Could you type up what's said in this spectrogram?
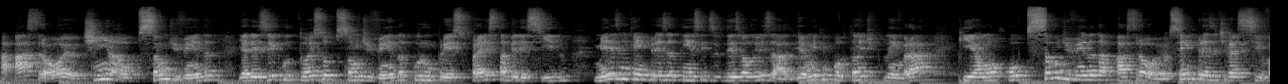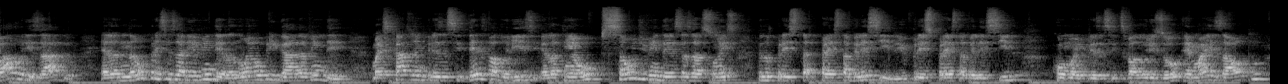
A Astra Oil tinha a opção de venda e ela executou essa opção de venda por um preço pré-estabelecido, mesmo que a empresa tenha se desvalorizado. E é muito importante lembrar que é uma opção de venda da Astra Oil. Se a empresa tivesse se valorizado, ela não precisaria vender, ela não é obrigada a vender. Mas caso a empresa se desvalorize, ela tem a opção de vender essas ações pelo preço pré-estabelecido. E o preço pré-estabelecido, como a empresa se desvalorizou, é mais alto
